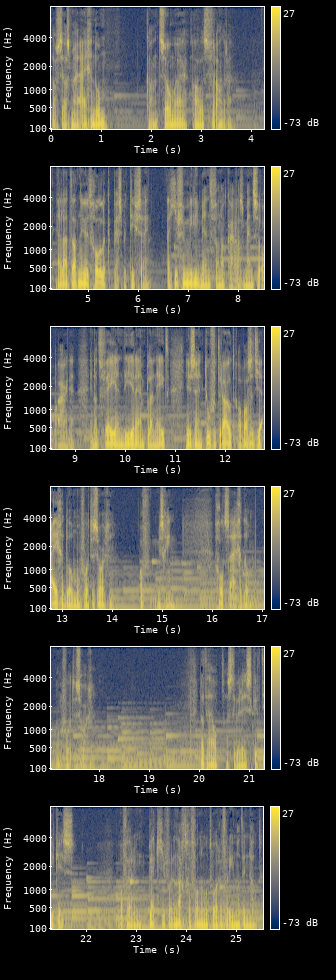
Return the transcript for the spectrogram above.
of zelfs maar eigendom, kan zomaar alles veranderen. En laat dat nu het goddelijke perspectief zijn. Dat je familie bent van elkaar als mensen op aarde. En dat vee en dieren en planeet je zijn toevertrouwd, al was het je eigendom om voor te zorgen. Of misschien Gods eigendom om voor te zorgen. Dat helpt als er weer eens kritiek is. Of er een plekje voor de nacht gevonden moet worden voor iemand in nood.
